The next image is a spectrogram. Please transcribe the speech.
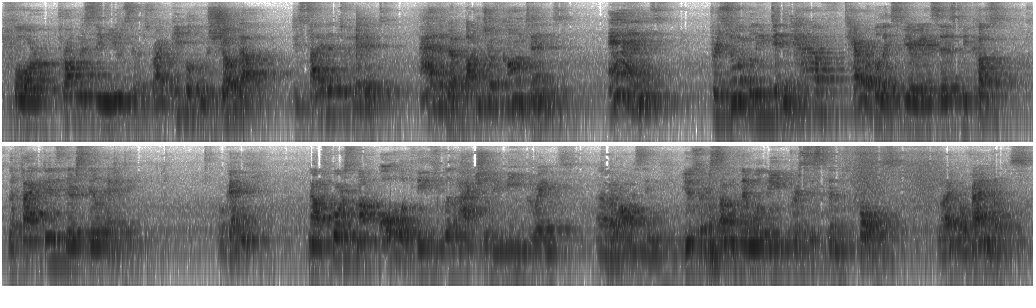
for promising users, right? People who showed up, decided to edit, added a bunch of content, and presumably didn't have terrible experiences because the fact is they're still editing. Okay? Now, of course, not all of these will actually be great, uh, promising users. Some of them will be persistent trolls, right, or vandals.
